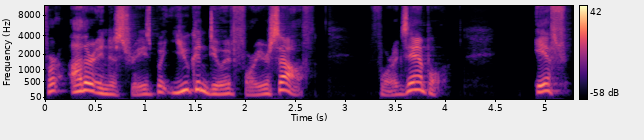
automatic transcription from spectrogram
for other industries, but you can do it for yourself. For example, if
